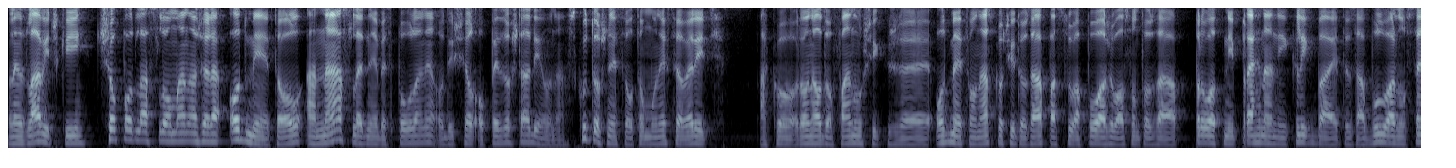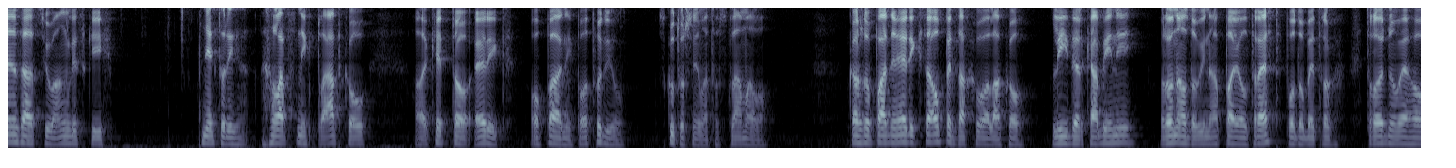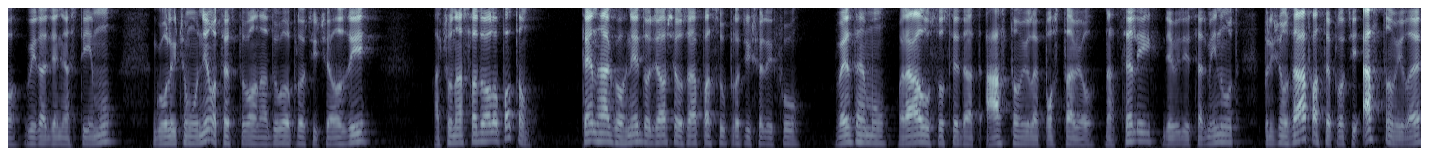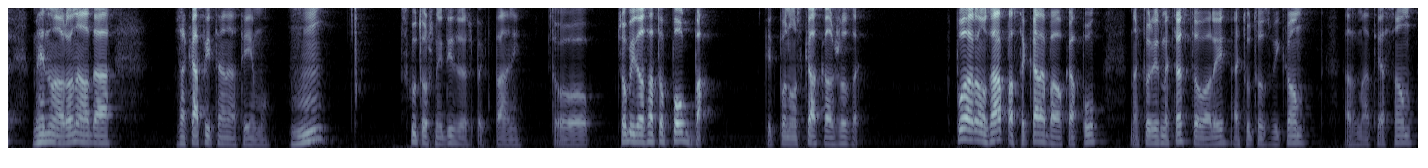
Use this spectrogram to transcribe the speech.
len z lavičky, čo podľa slov manažera odmietol a následne bez povolenia odišiel opäť zo štadiona. Skutočne som tomu nechcel veriť ako Ronaldo fanúšik, že odmietol naskočiť do zápasu a považoval som to za prvotný prehnaný clickbait, za bulvárnu senzáciu anglických niektorých hlacných plátkov, ale keď to Erik opárny potvrdil, skutočne ma to sklamalo. Každopádne Erik sa opäť zachoval ako líder kabiny, Ronaldovi napadil trest v podobe troch, trojdňového vyradenia z týmu, kvôli čomu neocestoval na duel proti Chelsea. A čo nasledovalo potom? Ten Hag ho hneď do ďalšieho zápasu proti šerifu West Hamu, Realu Sociedad a Aston Ville postavil na celých 90 minút, pričom v zápase proti Aston Ville menoval Ronalda za kapitána týmu. Hm? Skutočný disrespekt, páni. To, čo by dal za to Pogba, keď po ňom skákal Jose. V pohárovom zápase Carabao Cupu, na ktorý sme cestovali aj túto zvykom, a s Matiasom.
